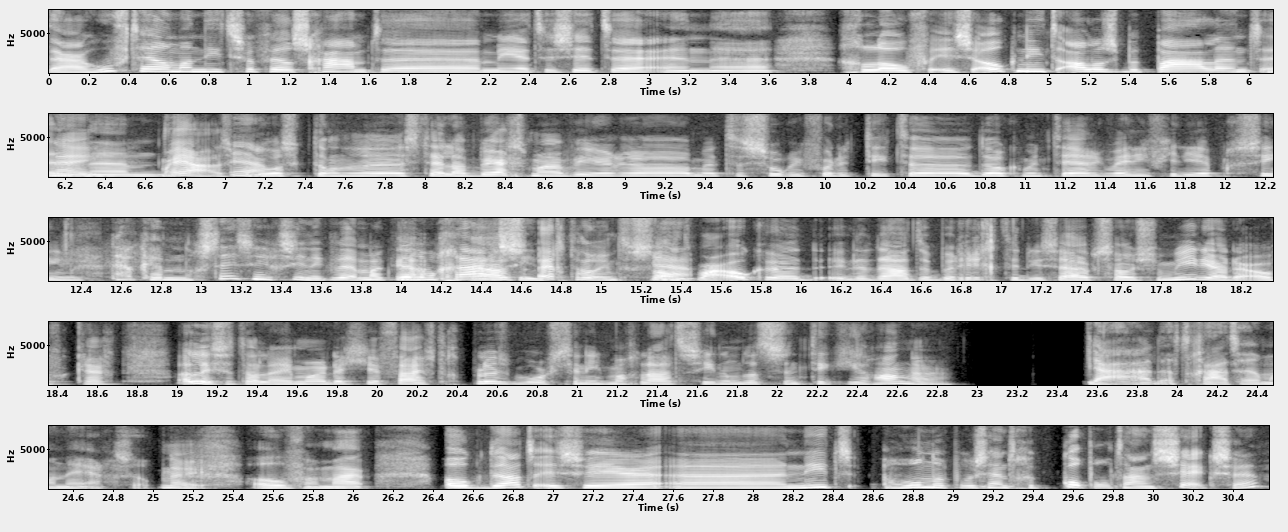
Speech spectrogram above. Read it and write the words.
Daar hoeft helemaal niet zoveel schaamte eh, meer te zitten. En eh geloven is ook niet alles bepalend. En, Nee, ehm, maar ja, ja. bedoel, als ik dan eh, Stella Bergsma weer met de Sorry voor de Tieten documentaire, ik weet niet of je die hebt gezien. Nou, ik heb hem nog steeds niet gezien. Ik wil, maar ik wil Ja, hem graag ja, dat zien. is echt wel interessant. Ja. Maar ook inderdaad de berichten die zij op social media daarover krijgt. Al is het alleen maar dat je 50-plus borsten niet mag laten zien omdat ze een tikje hangen. Ja, dat gaat helemaal nergens op. Nee. over. Maar ook dat is weer eh, niet 100% gekoppeld aan seks. Hè?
